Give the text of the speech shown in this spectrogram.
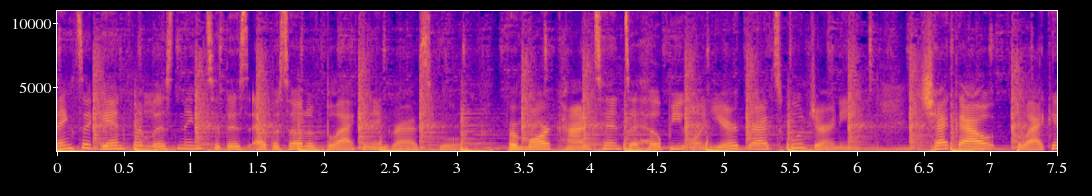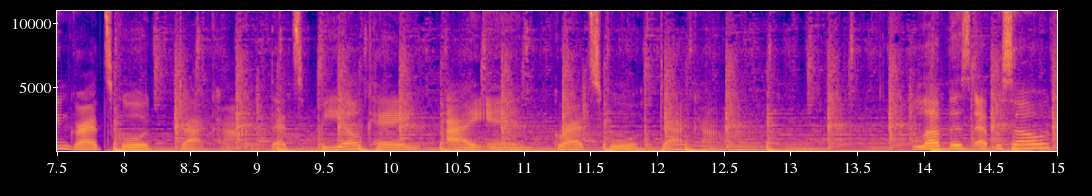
Thanks again for listening to this episode of Black and in Grad School. For more content to help you on your grad school journey, check out blackingradschool.com. That's B L K I N gradschool.com. Love this episode?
